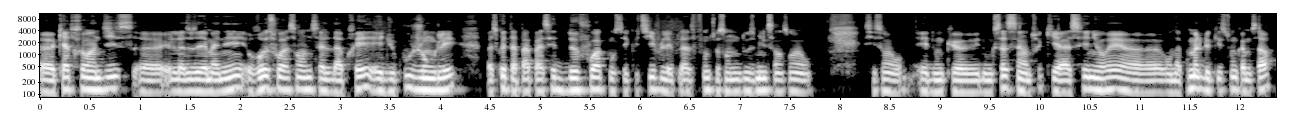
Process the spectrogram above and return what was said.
euh, 90 euh, la deuxième année, re-60 celle d'après, et du coup jongler parce que t'as pas passé deux fois consécutives les plafonds de 72 500 euros, 600 euros. Et donc, euh, donc ça c'est un truc qui est assez ignoré. on a pas mal de questions comme ça,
